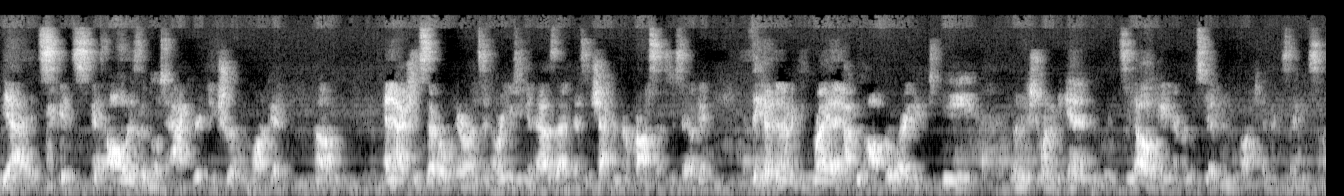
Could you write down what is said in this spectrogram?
yeah, it's, it's, it's always the most accurate picture of the market. Um, and actually, several airlines are using it as that as a check in their process to say, okay, I think I've done everything right. I have the offer where I need it to be. Let me just run it again and see, oh, okay, yeah, that looks good, and move on to the next thing. So.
